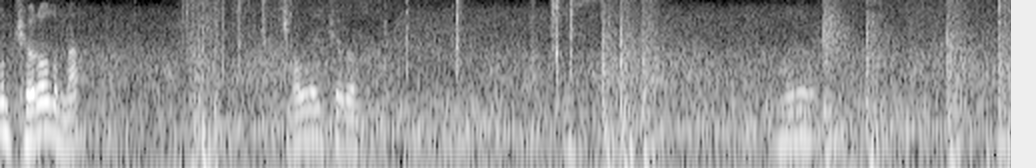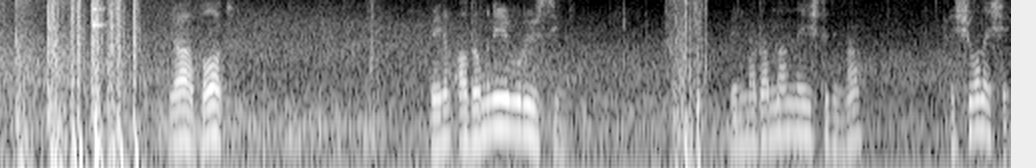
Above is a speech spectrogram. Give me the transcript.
Oğlum kör oldum lan. Vallahi kör oldum. Ne oluyor? Ya bot. Benim adamı niye vuruyorsun? Benim adamdan ne işledin lan? Eşi eşek.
